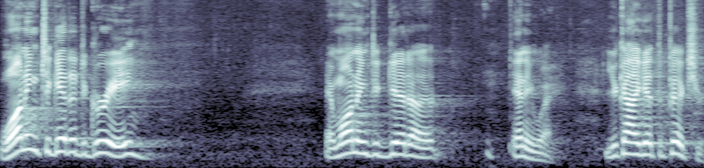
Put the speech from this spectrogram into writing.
wanting to get a degree and wanting to get a, anyway, you kind of get the picture.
